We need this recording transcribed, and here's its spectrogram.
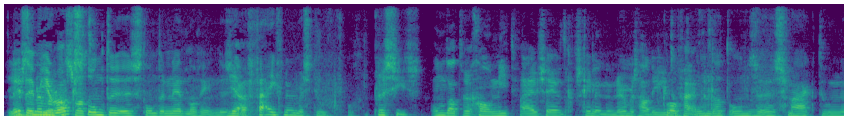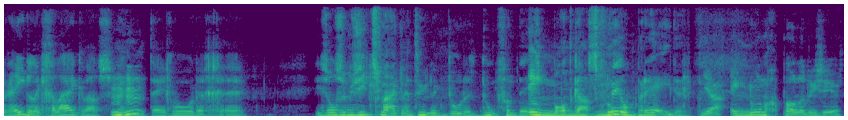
het Let eerste nummer was wat- stond, eh, stond er net nog in. Dus Ja. we hebben vijf nummers toegevoegd. Precies, omdat we gewoon niet 75 verschillende nummers hadden in de top Klopt, 50. omdat onze smaak toen redelijk gelijk was. Mhm. En tegenwoordig eh, is onze muzieksmaak natuurlijk door het doen van deze Enorm. podcast veel breder. Ja, enorm gepolariseerd.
